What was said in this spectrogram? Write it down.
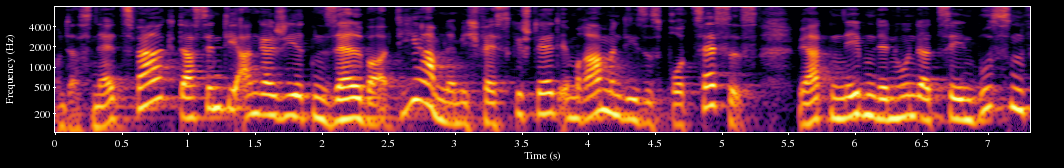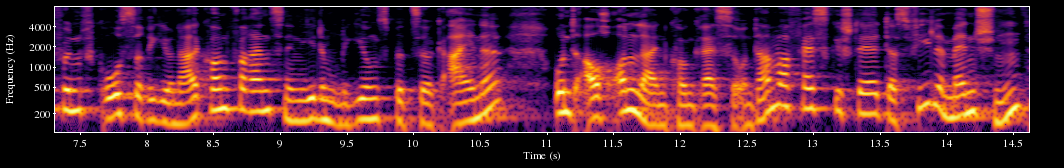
Und das Netzwerk, das sind die Engagierten selber. Die haben nämlich festgestellt, im Rahmen dieses Prozesses, wir hatten neben den 110 Bussen fünf große Regionalkonferenzen, in jedem Regierungsbezirk eine und auch Online-Kongresse. Und da haben wir festgestellt, dass viele Menschen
